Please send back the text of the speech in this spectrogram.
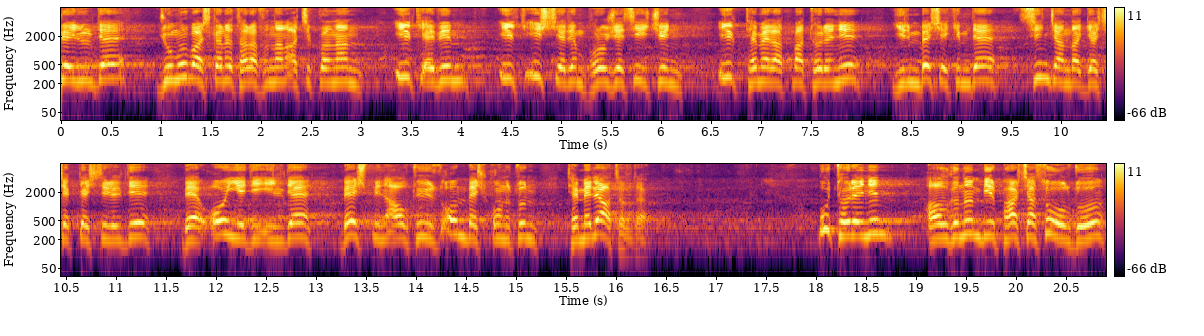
Eylül'de Cumhurbaşkanı tarafından açıklanan ilk evim, ilk iş yerim projesi için ilk temel atma töreni 25 Ekim'de Sincan'da gerçekleştirildi ve 17 ilde 5615 konutun temeli atıldı. Bu törenin algının bir parçası olduğu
